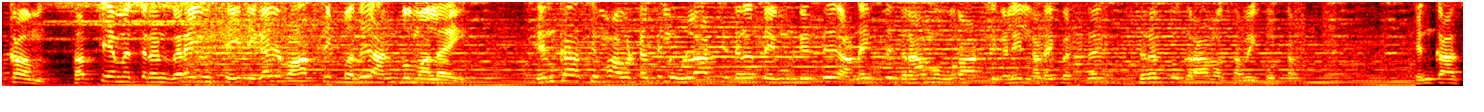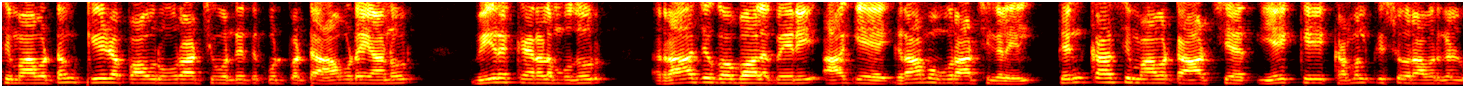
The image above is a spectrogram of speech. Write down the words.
வணக்கம். சத்தியமித்திரன் விரைவு செய்திகள் வாசிப்பது அன்புமலை. தென்காசி மாவட்டத்தில் உள்ளாட்சி தினத்தை முன்னிட்டு அனைத்து கிராம ஊராட்சிகளில் நடைபெற்ற சிறப்பு கிராம சபை கூட்டம். தென்காசி மாவட்டம் கீழப்பாவூர் ஊராட்சி ஒன்றியத்திற்குட்பட்ட ஆவுடையானூர் வீரகேரளம்புதூர் ராஜகோபாலபேரி ஆகிய கிராம ஊராட்சிகளில் தென்காசி மாவட்ட ஆட்சியர் ஏ கே கமல்கிஷோர் அவர்கள்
